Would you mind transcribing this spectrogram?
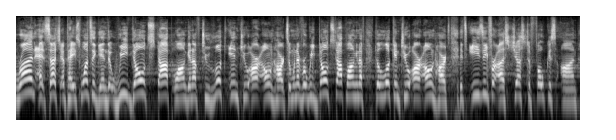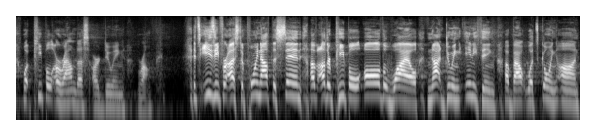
run at such a pace, once again, that we don't stop long enough to look into our own hearts. And whenever we don't stop long enough to look into our own hearts, it's easy for us just to focus on what people around us are doing wrong. It's easy for us to point out the sin of other people all the while not doing anything about what's going on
